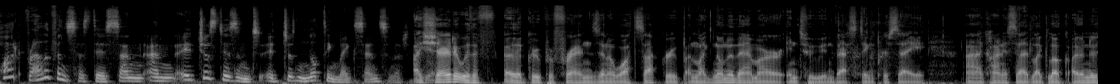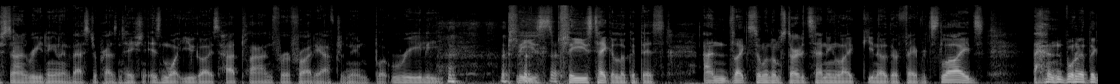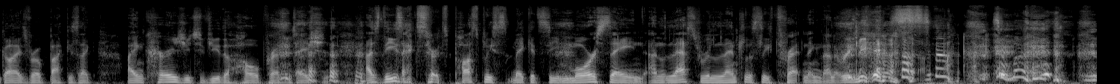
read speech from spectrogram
what relevance has this? And and it just isn't. It just nothing makes sense in it. I shared it with a group of friends in a WhatsApp group, and like none of them are into investing per se. And I kind of said, like, look, I understand reading an investor presentation isn't what you guys had planned for a Friday afternoon, but really, please, please take a look at this. And like some of them started sending like you know their favorite slides. And one of the guys wrote back, he's like, I encourage you to view the whole presentation, as these excerpts possibly make it seem more sane and less relentlessly threatening than it really is. So my,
